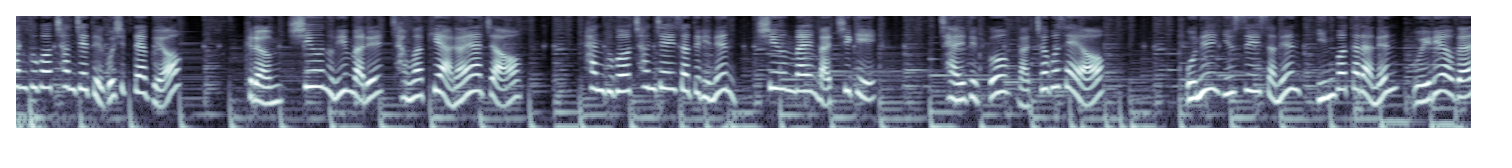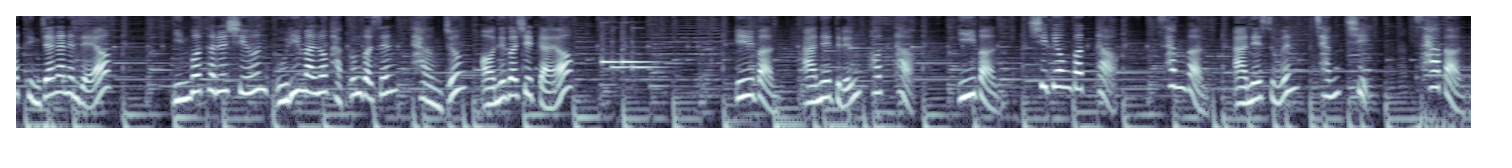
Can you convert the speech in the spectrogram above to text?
한국어 천재 되고 싶다고요? 그럼 쉬운 우리말을 정확히 알아야죠. 한국어 천재에서 드리는 쉬운 말 맞추기. 잘 듣고 맞춰보세요. 오늘 뉴스에서는 인버터라는 외래어가 등장하는데요. 인버터를 쉬운 우리말로 바꾼 것은 다음 중 어느 것일까요? 1번 안에 들은 버터. 2번 식용버터. 3번 안에 숨은 장치. 4번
